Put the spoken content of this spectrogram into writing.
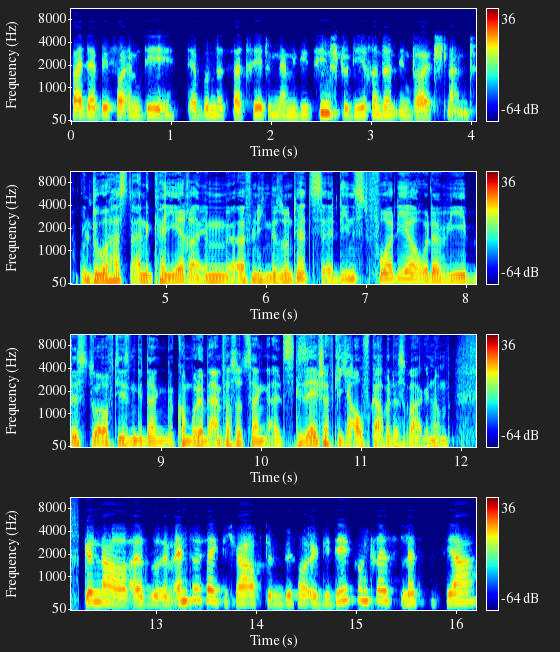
bei der BVMD, der Bundesvertretung der Medizinstudierenden in Deutschland. Und du hast eine Karriere im öffentlichen Gesundheitsdienst vor dir oder wie bist du auf diesen Gedanken gekommen oder einfach sozusagen als gesellschaftliche Aufgabe das wahrgenommen? Genau, also im Endeffekt, ich war auf dem BVÖGD-Kongress letztes Jahr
